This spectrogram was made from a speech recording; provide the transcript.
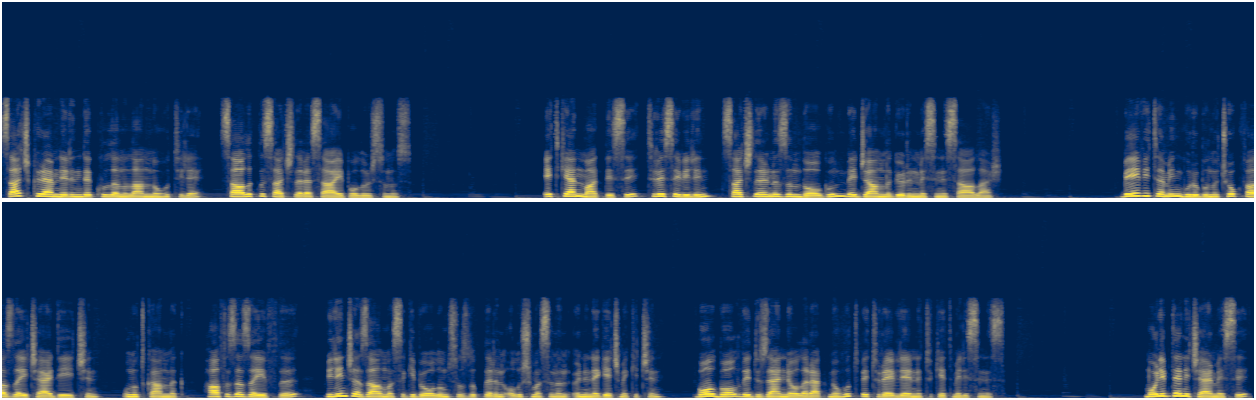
Saç kremlerinde kullanılan nohut ile sağlıklı saçlara sahip olursunuz. Etken maddesi tresevilin saçlarınızın dolgun ve canlı görünmesini sağlar. B vitamin grubunu çok fazla içerdiği için unutkanlık, hafıza zayıflığı, bilinç azalması gibi olumsuzlukların oluşmasının önüne geçmek için bol bol ve düzenli olarak nohut ve türevlerini tüketmelisiniz. Molibden içermesi,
